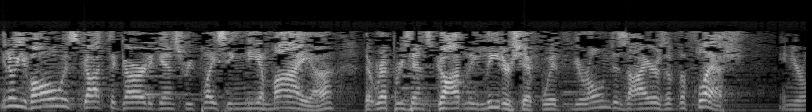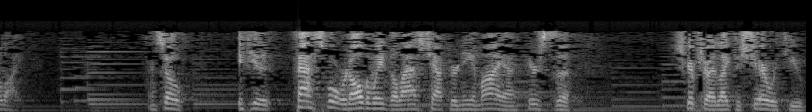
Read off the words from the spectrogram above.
you know, you've always got to guard against replacing Nehemiah that represents godly leadership with your own desires of the flesh in your life. And so, if you fast forward all the way to the last chapter of Nehemiah, here's the scripture I'd like to share with you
